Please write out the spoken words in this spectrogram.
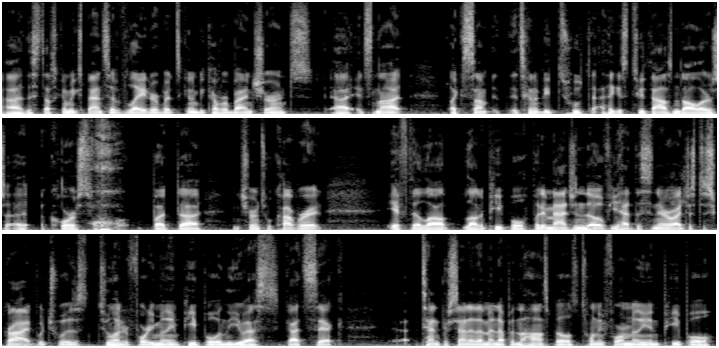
Uh, this stuff's going to be expensive later, but it's going to be covered by insurance. Uh, it's not like some. It's going to be two. I think it's two thousand dollars a course, but uh, insurance will cover it if there are a lot, lot of people. But imagine though, if you had the scenario I just described, which was 240 million people in the U.S. got sick, uh, 10% of them end up in the hospitals. 24 million people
